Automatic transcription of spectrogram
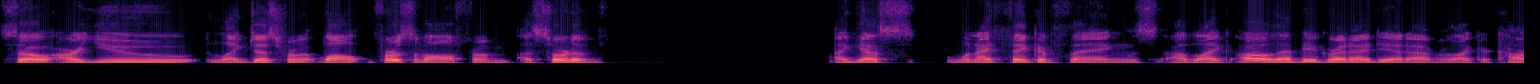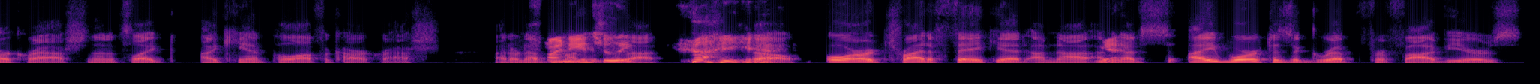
So are you like just from well, first of all, from a sort of I guess when I think of things, I'm like, oh, that'd be a great idea to have like a car crash. And then it's like, I can't pull off a car crash. I don't have Financially? that. yeah. No, or try to fake it. I'm not. I mean, I've I worked as a grip for five years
